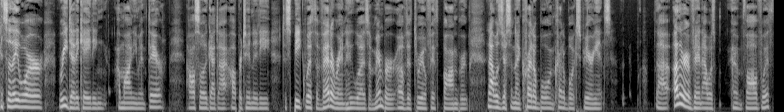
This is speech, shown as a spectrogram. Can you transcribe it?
And so they were rededicating a monument there. Also, got the opportunity to speak with a veteran who was a member of the 305th Bomb Group. And that was just an incredible, incredible experience. Uh, other event I was involved with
